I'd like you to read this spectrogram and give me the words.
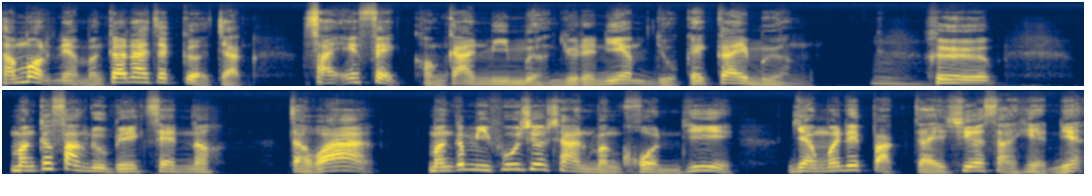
ทั้งหมดเนี่ยมันก็น่าจะเกิดจาก side effect ของการมีเหมืองยูเรเนียมอยู่ใกล้ ๆ เมืองอืมคือมันก็ฟังดู make sense เนาะแต่ว่ามันก็มีผู้เชี่ยวชาญบางคนที่ยังไม่ได้ปักใจเชื่อสาเหตุเนี้ย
